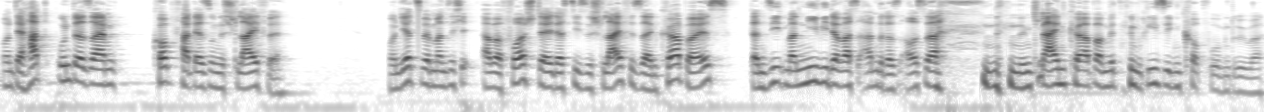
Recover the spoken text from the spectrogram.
und der hat unter seinem Kopf hat er so eine Schleife. Und jetzt, wenn man sich aber vorstellt, dass diese Schleife sein Körper ist, dann sieht man nie wieder was anderes, außer einen kleinen Körper mit einem riesigen Kopf oben drüber.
